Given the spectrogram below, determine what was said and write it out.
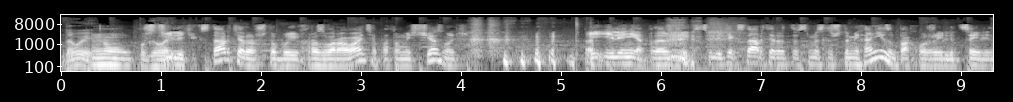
Давай Ну, стиле Кикстартера, чтобы их разворовать, а потом исчезнуть. Или нет, подожди, в стиле Кикстартера это в смысле, что механизм похожий или цели?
